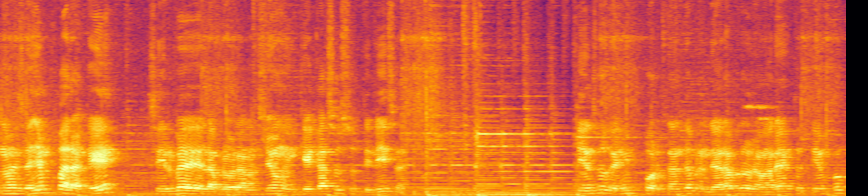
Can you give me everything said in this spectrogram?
nos enseñan para qué sirve la programación, en qué casos se utiliza. Pienso que es importante aprender a programar en estos tiempos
